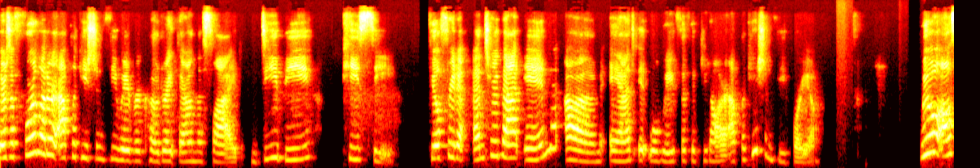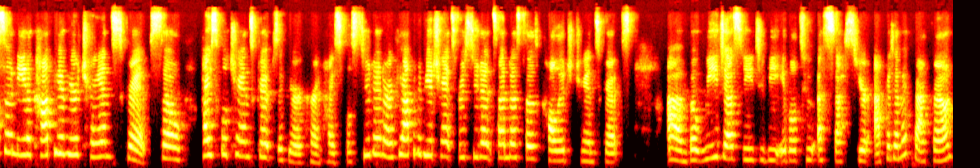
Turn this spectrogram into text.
there's a four letter application fee waiver code right there on the slide, DBPC. Feel free to enter that in um, and it will waive the $50 application fee for you. We will also need a copy of your transcripts. So high school transcripts, if you're a current high school student, or if you happen to be a transfer student, send us those college transcripts. Um, but we just need to be able to assess your academic background.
